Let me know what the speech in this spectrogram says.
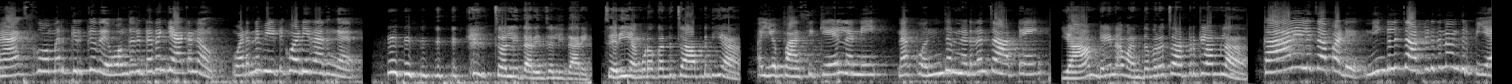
மேத்ஸ் ஹோம்வொர்க் இருக்குது உங்ககிட்ட தான் கேட்கணும் உடனே வீட்டுக்கு ஓடிடாதீங்க சொல்லி தரேன் சொல்லி தரேன் சரி என் கூட உட்காந்து சாப்பிடுதியா ஐயோ பசிக்கே இல்ல நீ நான் கொஞ்சம் நேரம் தான் சாப்பிட்டேன் யாம் டே நான் வந்த பிறகு சாப்பிட்டுருக்கலாம்ல காலையில சாப்பாடு நீங்களும் சாப்பிட்டு தான் வந்திருப்பீங்க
